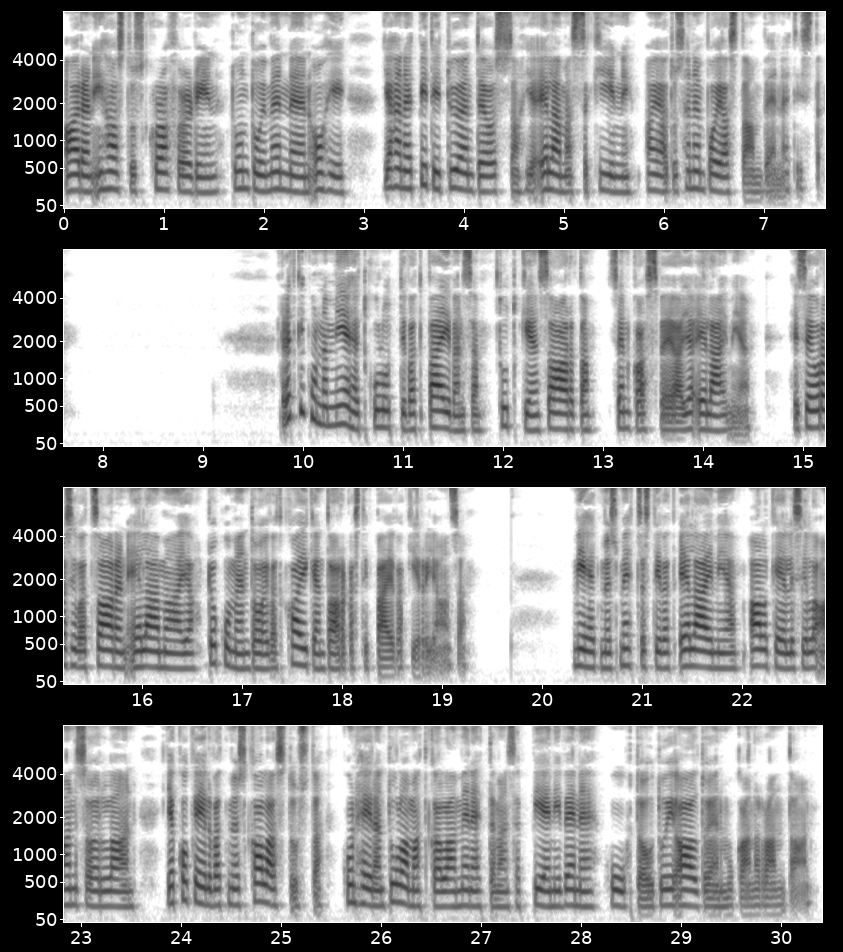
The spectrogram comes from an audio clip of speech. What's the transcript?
Aadan ihastus Crawfordiin tuntui menneen ohi ja hänet piti työnteossa ja elämässä kiinni ajatus hänen pojastaan Bennetistä. Retkikunnan miehet kuluttivat päivänsä tutkien saarta, sen kasveja ja eläimiä. He seurasivat saaren elämää ja dokumentoivat kaiken tarkasti päiväkirjaansa. Miehet myös metsästivät eläimiä alkeellisilla ansoillaan ja kokeilivat myös kalastusta, kun heidän tulomatkallaan menettämänsä pieni vene huuhtoutui aaltojen mukana rantaan.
